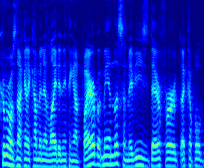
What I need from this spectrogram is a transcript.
Kumerow's not going to come in and light anything on fire. But man, listen, maybe he's there for a couple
